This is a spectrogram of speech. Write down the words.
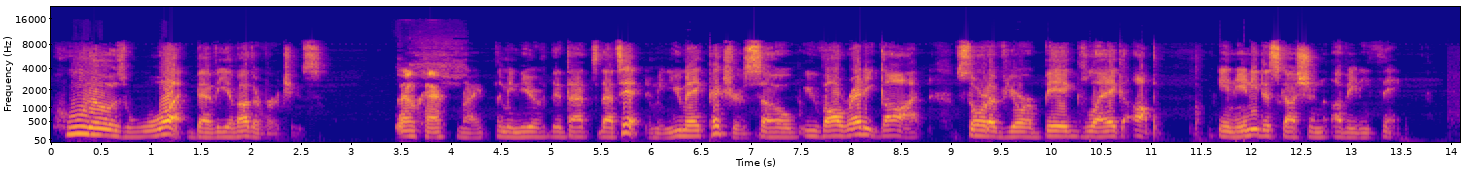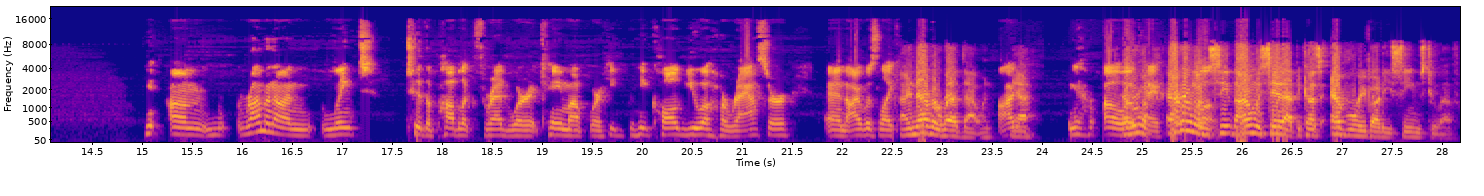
who knows what bevy of other virtues. Okay. Right. I mean, you that's that's it. I mean, you make pictures, so you've already got sort of your big leg up in any discussion of anything. Um, Ramanan linked to the public thread where it came up where he he called you a harasser, and I was like, I never read that one. I- yeah. yeah, oh, Everyone, okay. everyone Well- seems. I only say that because everybody seems to have.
